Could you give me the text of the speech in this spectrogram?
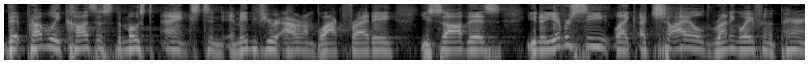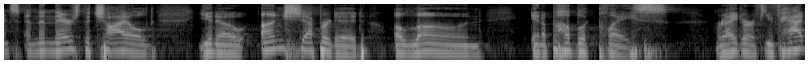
that probably caused us the most angst, and, and maybe if you were out on Black Friday, you saw this. You know, you ever see like a child running away from the parents, and then there's the child, you know, unshepherded, alone in a public place, right? Or if you've had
